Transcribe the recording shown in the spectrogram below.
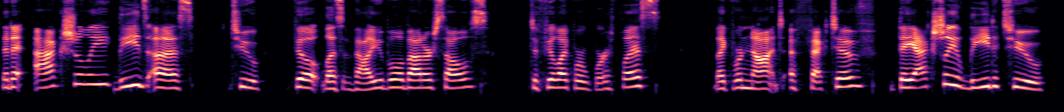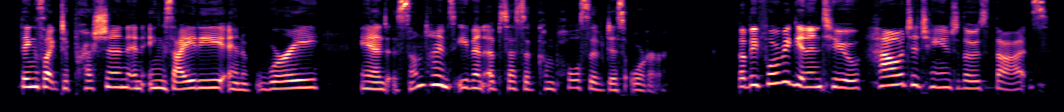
that it actually leads us to feel less valuable about ourselves, to feel like we're worthless, like we're not effective, they actually lead to things like depression and anxiety and worry, and sometimes even obsessive compulsive disorder. But before we get into how to change those thoughts,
